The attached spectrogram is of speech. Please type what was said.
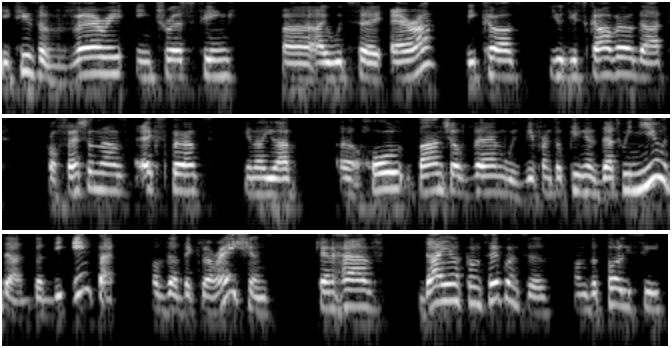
it is a very interesting, uh, I would say, era because you discover that professionals, experts, you know, you have a whole bunch of them with different opinions that we knew that, but the impact of their declarations can have dire consequences on the policy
